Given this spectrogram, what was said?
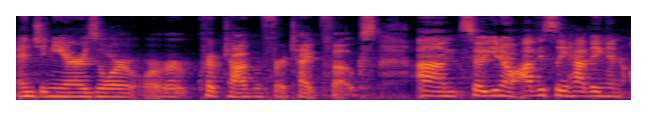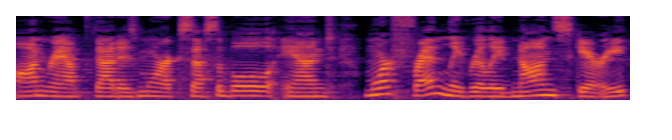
engineers or, or cryptographer type folks. Um, so, you know, obviously having an on ramp that is more accessible and more friendly, really non scary,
